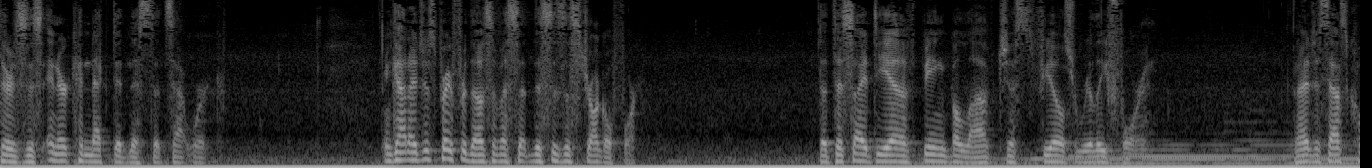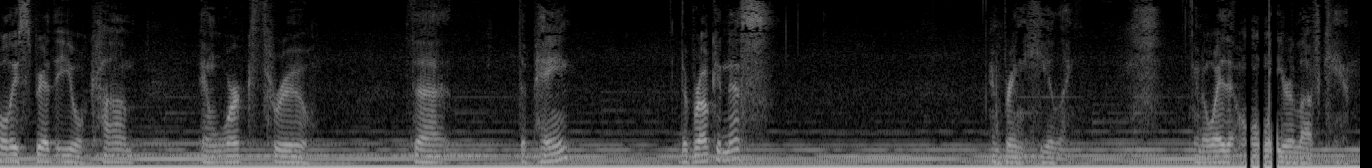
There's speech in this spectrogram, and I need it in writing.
There's this interconnectedness that's at work. And God, I just pray for those of us that this is a struggle for. That this idea of being beloved just feels really foreign. And I just ask, Holy Spirit, that you will come and work through the, the pain, the brokenness, and bring healing in a way that only your love can.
